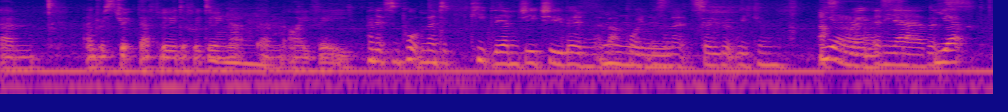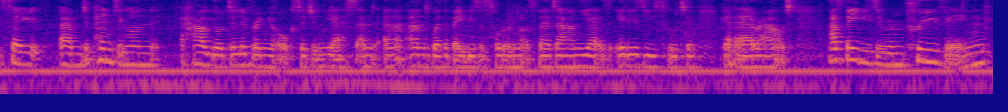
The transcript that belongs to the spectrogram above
um, and restrict their fluid if we're doing mm. that um, IV. And it's important then to keep the NG tube in at that mm. point, isn't it, so that we can aspirate yes. any air that's yeah so um, depending on how you're delivering your oxygen yes and, and and whether babies are swallowing lots of air down yes it is useful to get air out as babies are improving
